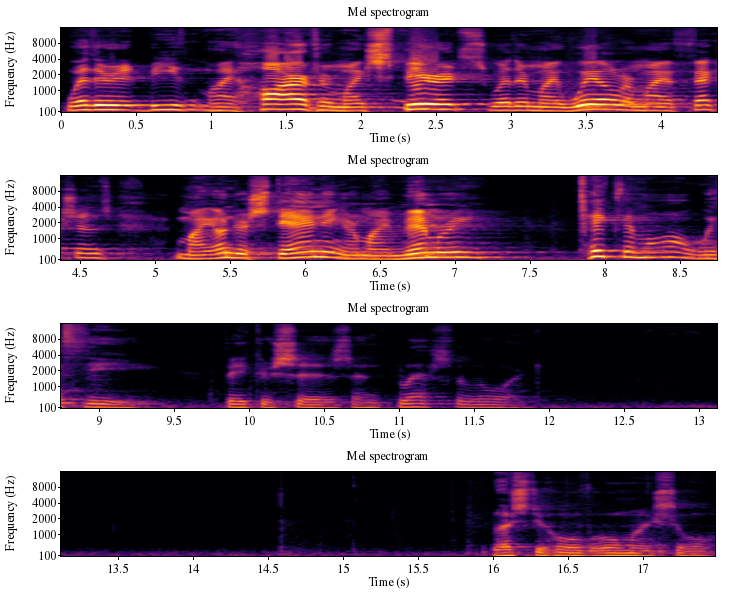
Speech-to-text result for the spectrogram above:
whether it be my heart or my spirits, whether my will or my affections, my understanding or my memory, take them all with thee, Baker says, and bless the Lord Bless Jehovah, O my soul.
